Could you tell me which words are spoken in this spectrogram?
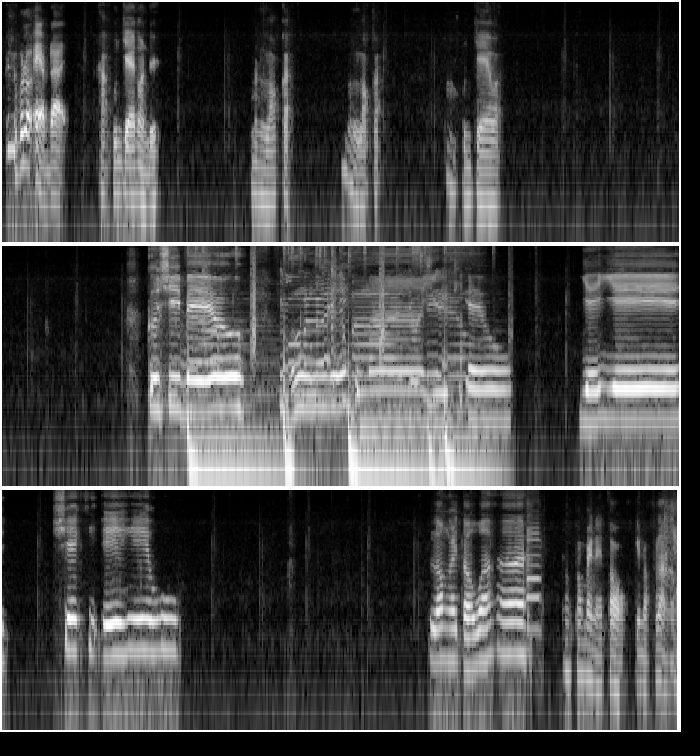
เฮ้ยหรือว่าเราแอบได้ หากุญแจก่อนดิ มันล็อกอะมันล็อกอะต้องหากุญแจว่ะกูชิเบลโอ้ยเรียกกูมาอยู่ที่เอวเย่เย่ เช็คที่เอวลองไงต่อวะต้องต้องไปไหนต่อกินหมากฝรั่งเหรอ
